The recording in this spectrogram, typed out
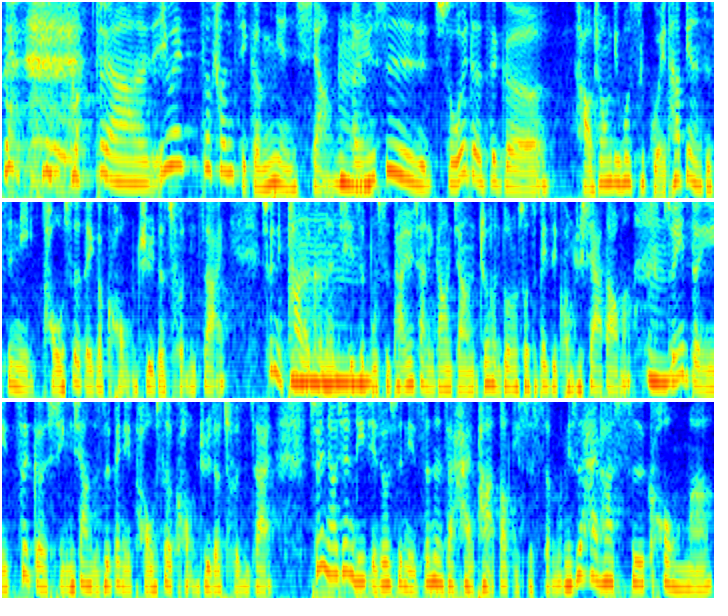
对啊，因为这分几个面向，嗯等于是所谓的这个。好兄弟或是鬼，它变得只是你投射的一个恐惧的存在，所以你怕的可能其实不是他，因为像你刚刚讲，就很多人说是被自己恐惧吓到嘛，所以等于这个形象只是被你投射恐惧的存在，所以你要先理解，就是你真正在害怕到底是什么？你是害怕失控吗？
